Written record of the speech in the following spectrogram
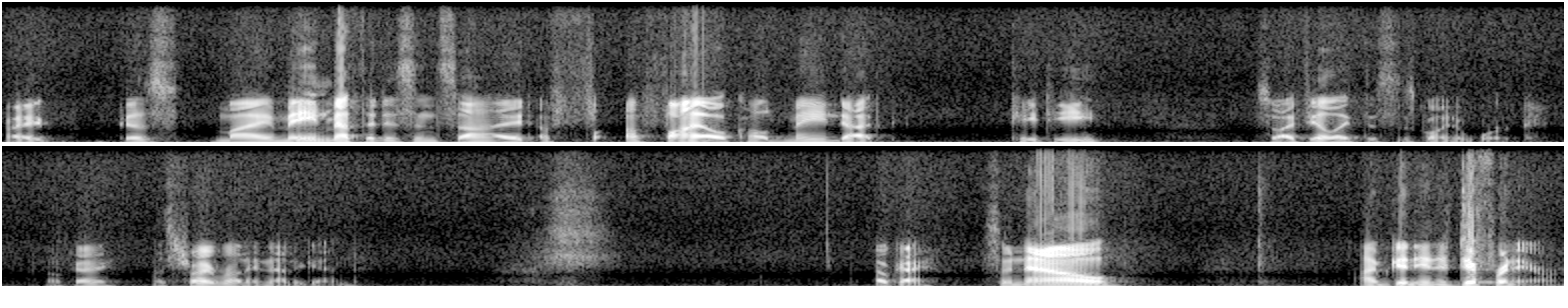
right? Because my main method is inside a, a file called main.kt. So I feel like this is going to work. Okay, let's try running that again. Okay, so now I'm getting a different error.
